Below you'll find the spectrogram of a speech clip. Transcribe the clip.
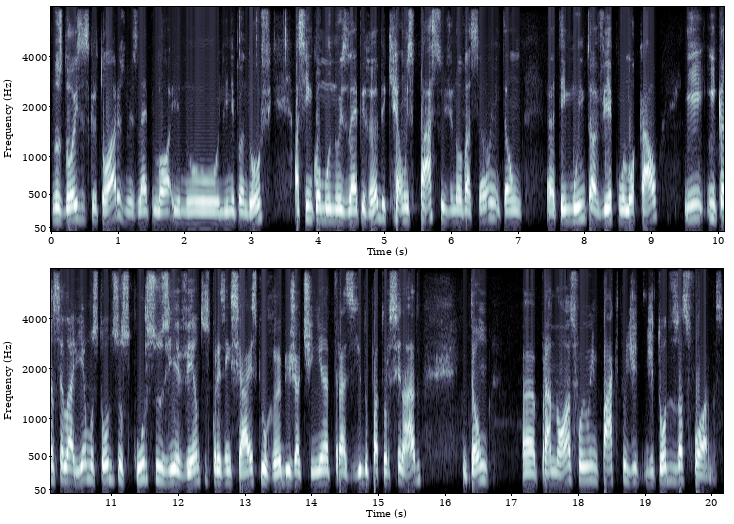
nos dois escritórios, no Slap Law e no Line Pandolf, assim como no Slap Hub, que é um espaço de inovação, então uh, tem muito a ver com o local, e, e, cancelaríamos todos os cursos e eventos presenciais que o Hub já tinha trazido patrocinado. Então, uh, para nós foi um impacto de, de todas as formas.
